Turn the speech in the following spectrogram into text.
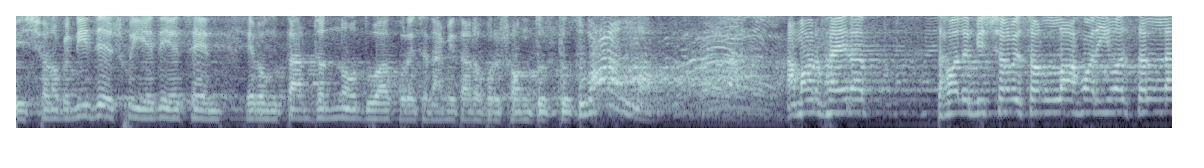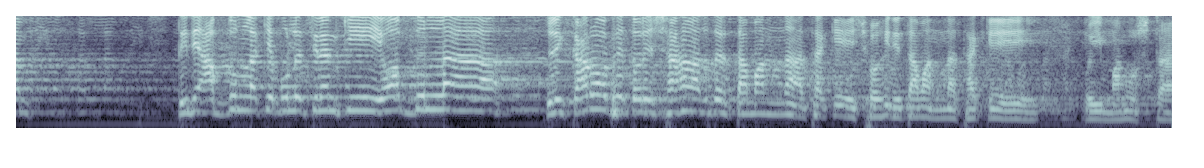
বিশ্বনবী নিজে শুইয়ে দিয়েছেন এবং তার জন্য দোয়া করেছেন, আমি তার উপরে সন্তুষ্ট। সুবহানাল্লাহ! আমার ভাইরা, তাহলে বিশ্বনবী সাল্লাল্লাহু আলাইহি ওয়াসাল্লাম, তিনি আব্দুল্লাহকে বলেছিলেন কি আব্দুল্লাহ যদি কারও ভেতরে শাহাদাতের তামান্না থাকে, শহীদি তামান্না থাকে, ওই মানুষটা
